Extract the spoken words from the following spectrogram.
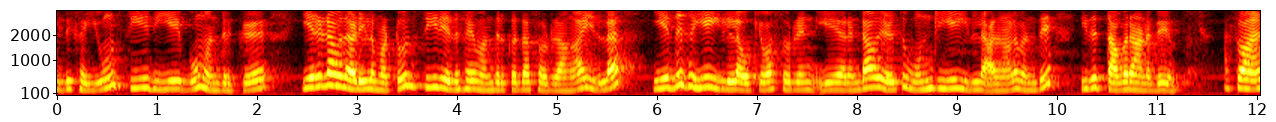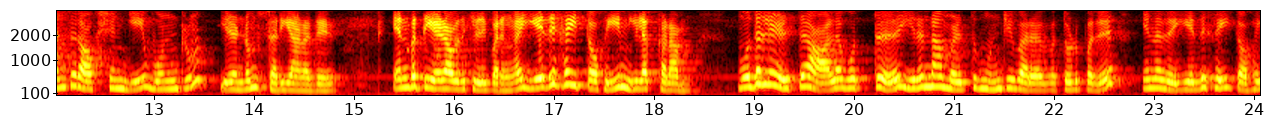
எதுகையும் சீர் இயைபும் வந்திருக்கு. இரண்டாவது அடியில் மட்டும் சீர் எதுகை வந்திருக்கதா சொல்கிறாங்க இதில் எதுகையே இல்லை. ஓகேவா? ஸோ ரெண்டாவது எழுத்து ஒன்றியே இல்லை. அதனால் வந்து இது தவறானது. ஸோ ஆன்சர் ஆப்ஷன் ஏ ஒன்றும் இரண்டும் சரியானது. எண்பத்தி ஏழாவது கேள்வி பாருங்க. எதுகை தொகையின் இலக்கணம். முதல் எழுத்து அளவொத்து இரண்டாம் எழுத்து ஒன்றி வர தொடுப்பது என்னது? எதுகை தொகை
